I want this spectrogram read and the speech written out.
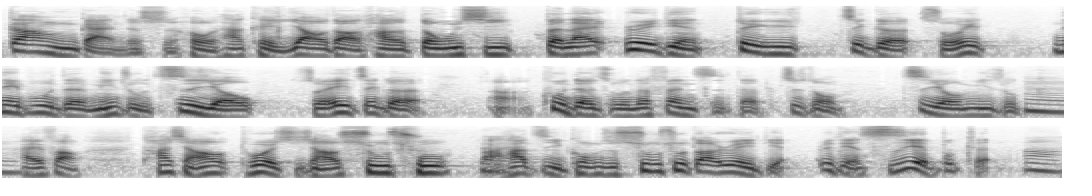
杠杆的时候，他可以要到他的东西。本来瑞典对于这个所谓内部的民主自由，所谓这个呃库德族的分子的这种自由民主开放，他想要土耳其想要输出，把他自己控制输出到瑞典，瑞典死也不肯。嗯，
